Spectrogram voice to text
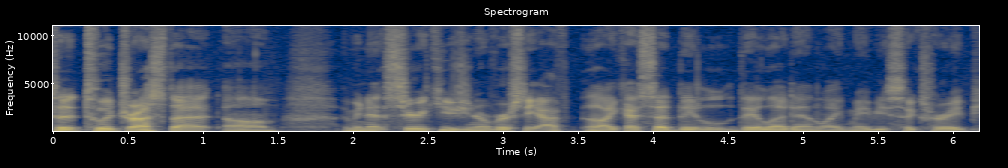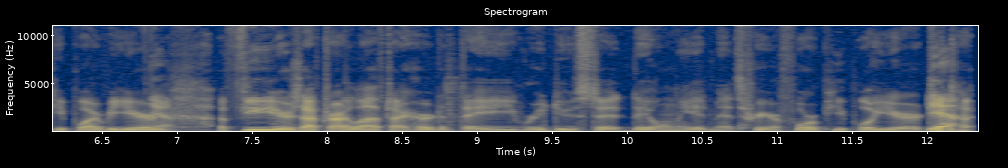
To to address that, um, I mean, at Syracuse University, i like I said, they they let in like maybe six or eight people every year. Yeah. A few years after I left, I heard that they reduced it. They only admit three or four people a year to Yeah.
